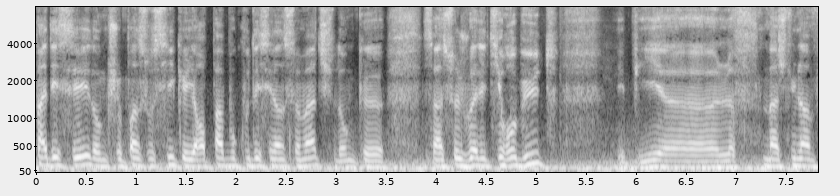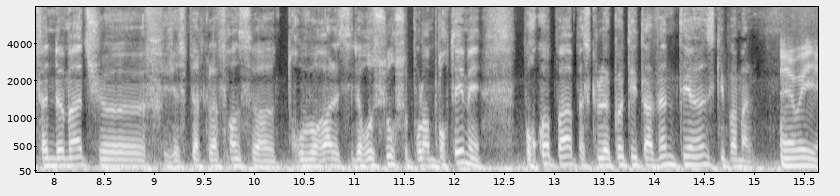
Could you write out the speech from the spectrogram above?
pas d'essai, donc je pense aussi qu'il n'y aura pas beaucoup d'essais dans ce match. Donc euh, ça va se jouer à des tirs au but. Et puis euh, le match nul en fin de match, euh, j'espère que la France euh, trouvera les ressources pour l'emporter, mais pourquoi pas, parce que la cote est à 21, ce qui est pas mal. Eh oui,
